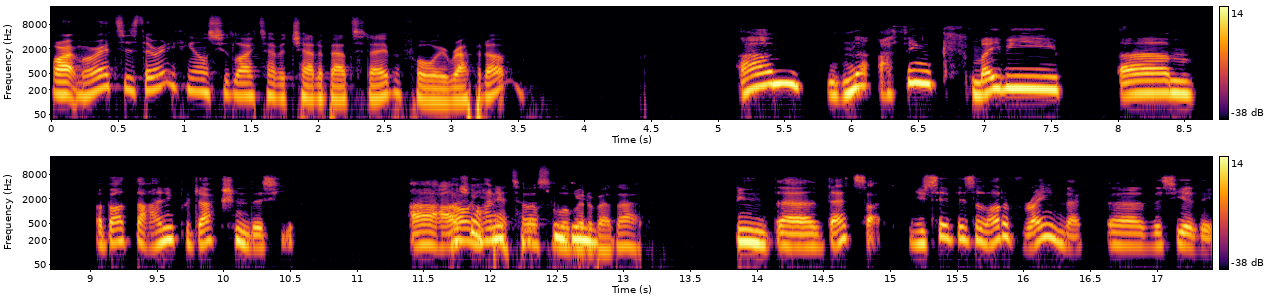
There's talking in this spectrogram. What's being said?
All right, Mauritz, is there anything else you'd like to have a chat about today before we wrap it up? Um, no, I think maybe um, about the honey production this year. Uh, oh, yeah, tell us a little been, bit about that. Been uh, that side. You said there's a lot of rain that uh, this year. There.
